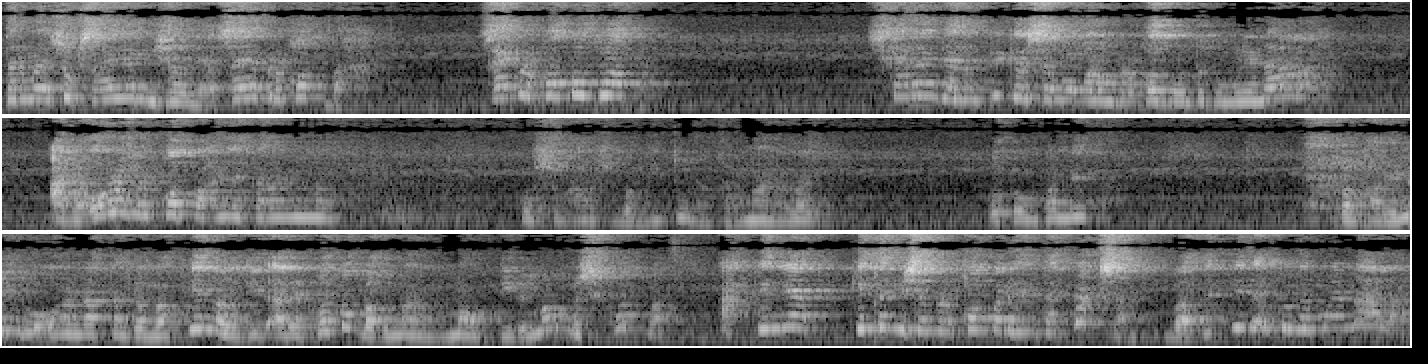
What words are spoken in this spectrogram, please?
Termasuk saya misalnya, saya berkhotbah. Saya berkhotbah untuk apa? Sekarang jangan pikir semua orang berkhotbah untuk kemuliaan Allah. Ada orang berkhotbah hanya karena memang kok harus begitu nah karena mana lagi? Kau pendeta. Kalau hari Minggu orang datang ke bakti lalu tidak ada khotbah bagaimana? Mau tidak mau mesti khotbah. Akhirnya kita bisa berkhotbah dengan terpaksa. Berarti tidak untuk kemuliaan Allah.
